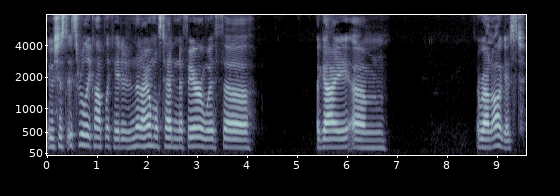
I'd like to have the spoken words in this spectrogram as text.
it was just it's really complicated. And then I almost had an affair with uh, a guy um, around August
